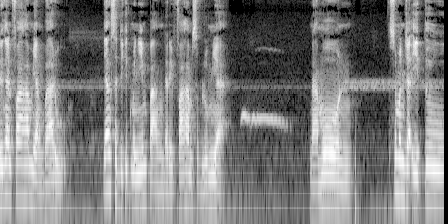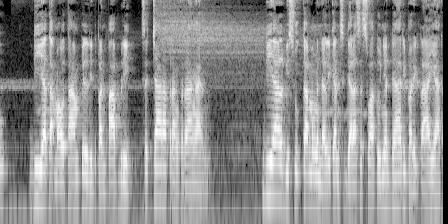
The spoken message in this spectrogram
dengan faham yang baru yang sedikit menyimpang dari faham sebelumnya. Namun, semenjak itu dia tak mau tampil di depan publik secara terang-terangan. Dia lebih suka mengendalikan segala sesuatunya dari balik layar.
